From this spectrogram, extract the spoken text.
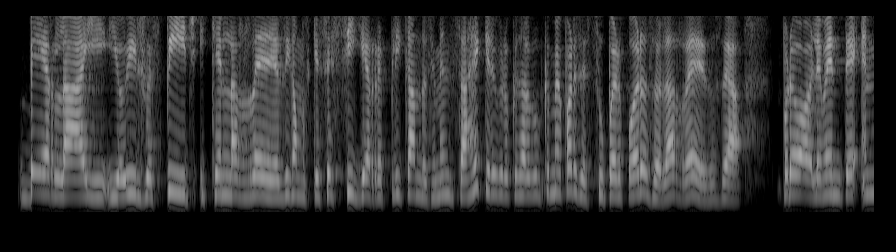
verla y, oír su speech y que en las redes digamos que se sigue replicando ese mensaje que yo creo que es algo que me parece súper poderoso de las redes. O sea probablemente en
